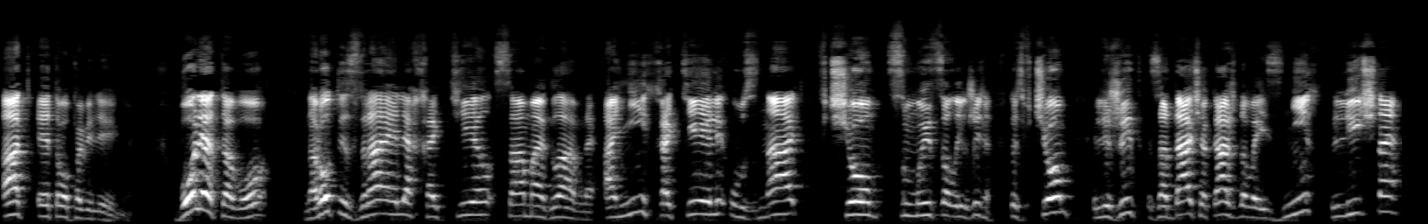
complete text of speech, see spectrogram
от этого повеления. Более того, народ Израиля хотел самое главное. Они хотели узнать, в чем смысл их жизни. То есть в чем лежит задача каждого из них личная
